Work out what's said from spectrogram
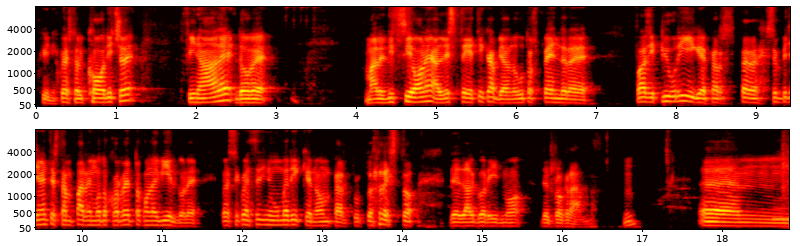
quindi questo è il codice finale dove maledizione all'estetica, abbiamo dovuto spendere quasi più righe per, per, semplicemente stampare in modo corretto con le virgole quella sequenza di numeri che non per tutto il resto dell'algoritmo del programma. Mm? Ehm,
